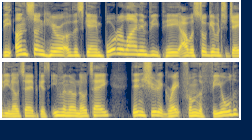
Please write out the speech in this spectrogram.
the unsung hero of this game, borderline MVP. I would still give it to JD Notae because even though Notae didn't shoot it great from the field,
